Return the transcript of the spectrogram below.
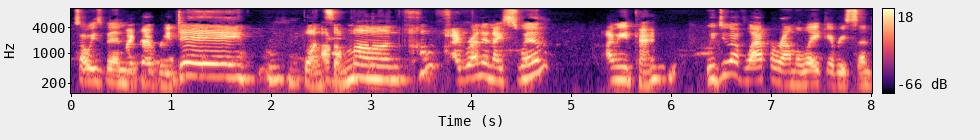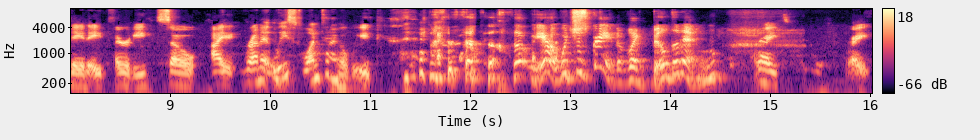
It's always been like every day, once um, a month. I run and I swim. I mean, okay. We do have lap around the lake every Sunday at eight thirty, so I run at least one time a week. yeah, which is great. Of like build it in. Right, right.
